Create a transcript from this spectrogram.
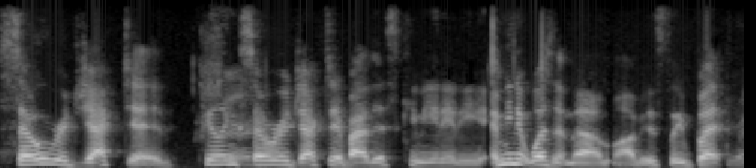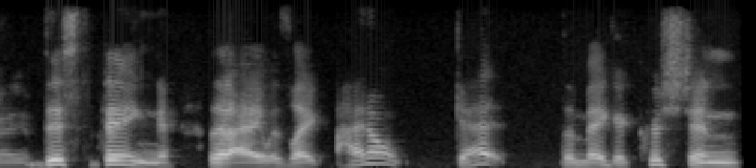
so rejected, feeling sure. so rejected by this community. I mean, it wasn't them, obviously, but right. this thing that I was like, I don't get the mega Christian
